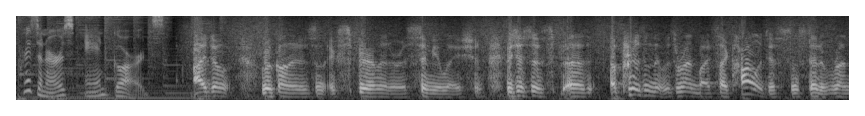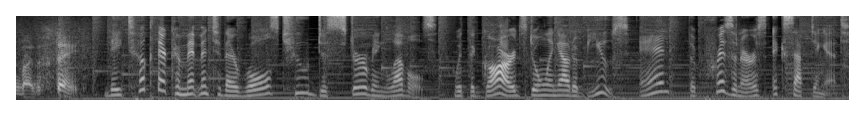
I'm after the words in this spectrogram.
prisoners and guards. I don't look on it as an experiment or a simulation. It's just a, a, a, prison that was run by psychologists instead of run by the state. They took their commitment to their roles to disturbing levels, with the guards doling out abuse and the prisoners accepting it.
